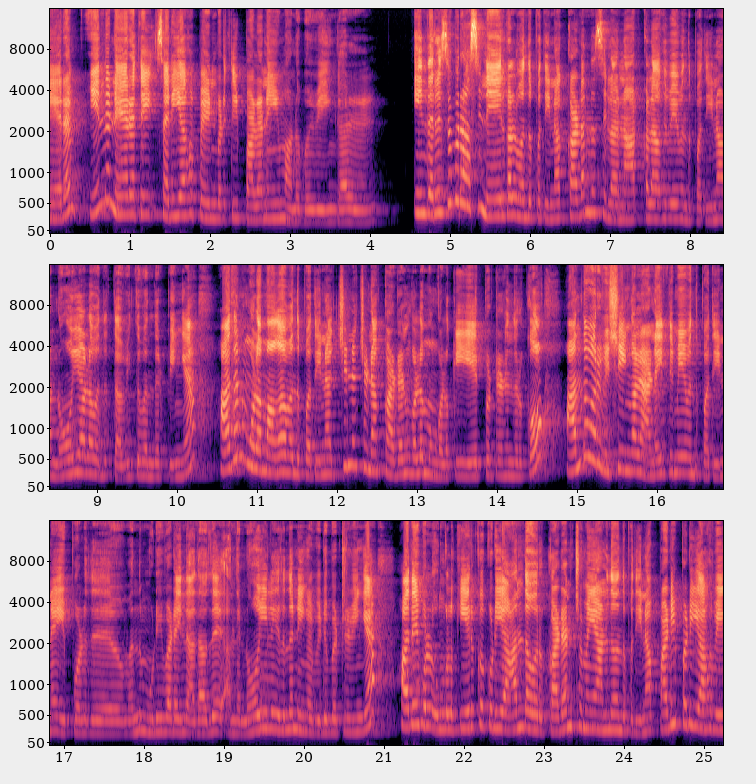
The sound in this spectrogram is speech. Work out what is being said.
நேரம். இந்த நேரத்தை சரியாக பயன்படுத்தி பலனையும் அனுபவியுங்கள். இந்த ரிசபராசி நேர்கள் வந்து பார்த்திங்கன்னா கடந்த சில நாட்களாகவே வந்து பார்த்திங்கன்னா நோயால் வந்து தவித்து வந்திருப்பீங்க. அதன் மூலமாக வந்து பார்த்திங்கன்னா சின்ன சின்ன கடன்களும் உங்களுக்கு ஏற்பட்டிருந்திருக்கும். அந்த ஒரு விஷயங்கள் அனைத்துமே வந்து பார்த்திங்கன்னா இப்பொழுது வந்து முடிவடைந்து அதாவது அந்த நோயிலிருந்து நீங்கள் விடுபட்டுருவீங்க. அதேபோல் உங்களுக்கு இருக்கக்கூடிய அந்த ஒரு கடன் சுமையானது வந்து பார்த்திங்கன்னா படிப்படியாகவே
